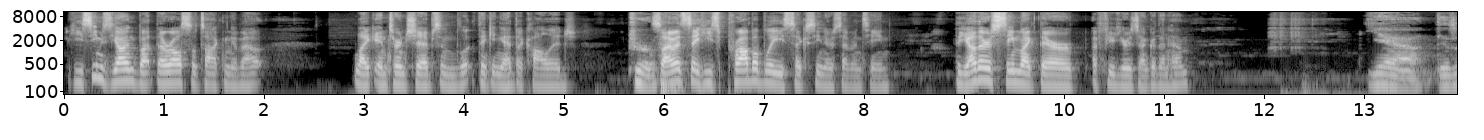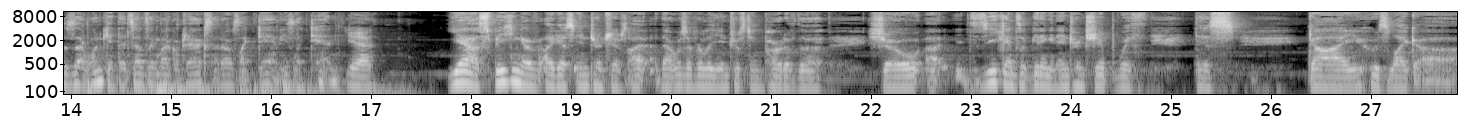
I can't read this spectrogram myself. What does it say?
He seems young, but they're also talking about like internships and thinking ahead to college. True. So I would say he's probably sixteen or seventeen. The others seem like they're a few years younger than him. Yeah, there's there's that one kid that sounds like Michael Jackson. I was like, damn, he's like 10. Yeah. Yeah, speaking of, I guess, internships, I, that was a really interesting part of the show. Uh, Zeke ends up getting an internship with this guy who's like, uh,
